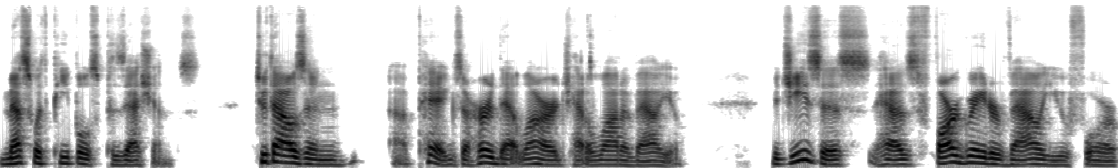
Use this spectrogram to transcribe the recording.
mess with people's possessions. 2,000 uh, pigs, a herd that large, had a lot of value. But Jesus has far greater value for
